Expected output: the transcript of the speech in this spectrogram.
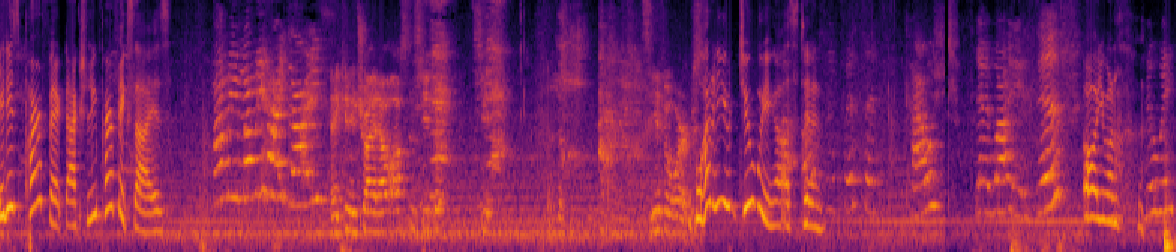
It is perfect, actually, perfect size. Mommy, mommy, hi guys. Hey, can you try it out, Austin? See if it see, see if it works. What are you doing, Austin? Couch. Then why this? Oh, you wanna? The way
